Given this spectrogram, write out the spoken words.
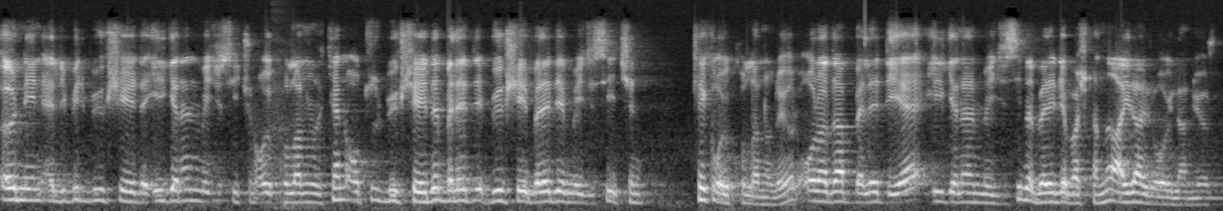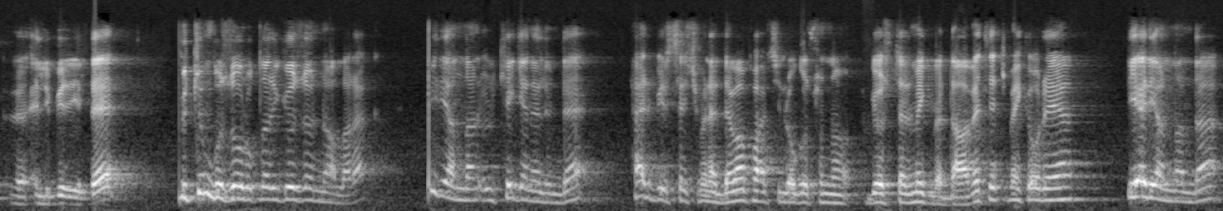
Örneğin 51 Büyükşehir'de İl Genel Meclisi için oy kullanılırken 30 Büyükşehir'de belediye, Büyükşehir Belediye Meclisi için tek oy kullanılıyor. Orada belediye, İl Genel Meclisi ve belediye başkanlığı ayrı ayrı oylanıyor e, 51 ilde. Bütün bu zorlukları göz önüne alarak bir yandan ülke genelinde her bir seçmene Deva Partisi logosunu göstermek ve davet etmek oraya. Diğer yandan da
